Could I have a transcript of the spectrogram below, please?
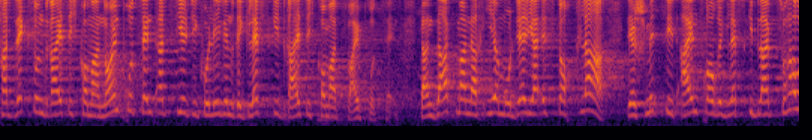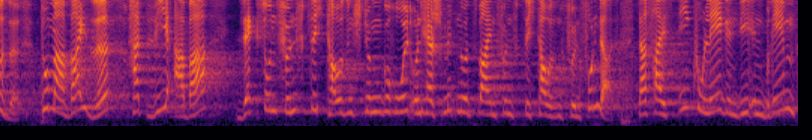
hat 36,9 Prozent erzielt, die Kollegin Riglewski 30,2 Prozent. Dann sagt man nach ihrem Modell, ja ist doch klar, der Schmidt zieht ein, Frau Riglewski bleibt zu Hause. Dummerweise hat sie aber 56.000 Stimmen geholt und Herr Schmidt nur 52.500. Das heißt, die Kollegin, die in Bremen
